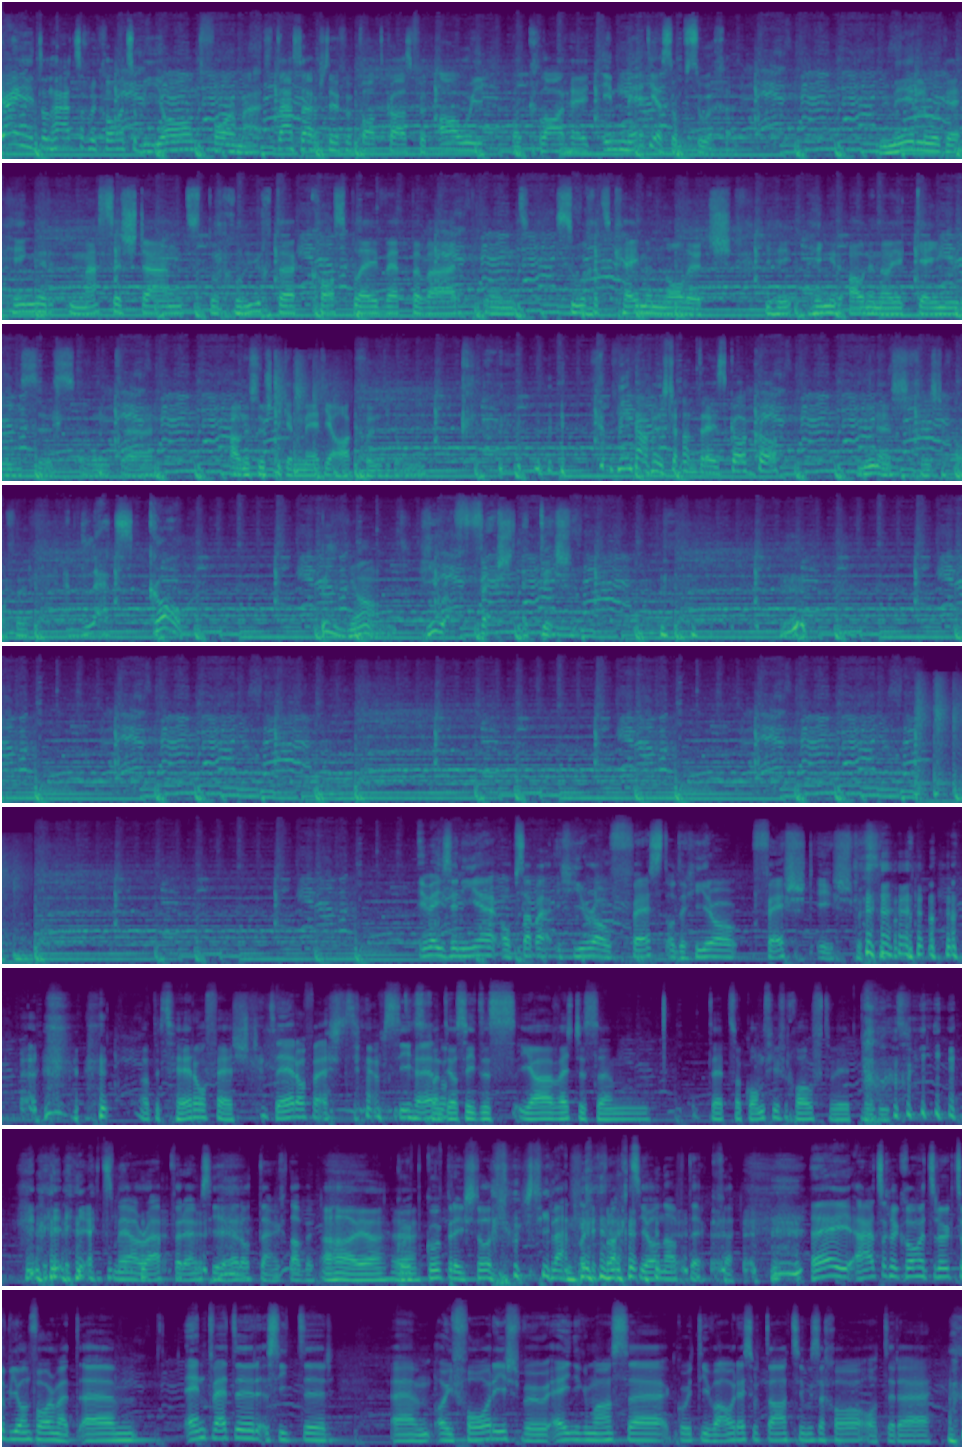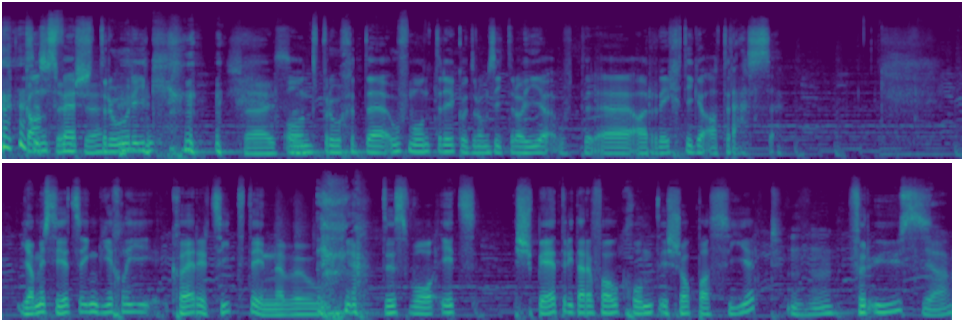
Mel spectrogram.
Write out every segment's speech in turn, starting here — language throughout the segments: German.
geht? Und herzlich willkommen zu Beyond Format, der Selbsthilfe-Podcast für alle, die Klarheit im Mediensum suchen. Wir schauen hinter Messestände, durchleuchten Cosplay-Wettbewerb und suchen das geheime Knowledge hinter allen neuen Game-Releases und äh, allen sonstigen Medienankündigungen. mein Name ist Andres Coco. Mein ist Christian Hofer. And let's go! Beyond Hero Fest Edition. Ich weiß ja nie, ob es eben Hero Fest oder Hero Fest ist. Oder das Hero-Fest. Das Hero Fest. MC Es Hero. könnte ja sein, dass, ja, weißt du, dass ähm, dort so Konfi verkauft wird. Jetzt mehr an Rapper MC Hero gedacht, aber aha, ja. ja. gut, bringst du, du die ländliche Fraktion abdecken. Hey, herzlich willkommen zurück zu Beyond Format. Ähm, entweder seid ihr ähm, euphorisch, weil einigermaßen gute Wahlresultate sind rausgekommen oder äh, ganz stimmt, fest ja. traurig Scheiße. und braucht eine Aufmunterung und darum seid ihr auch hier auf der, äh, an der richtigen Adresse. Ja, wir sind jetzt irgendwie ein bisschen quer in der Zeit drin, weil Ja. das, was jetzt später in dieser Folge kommt, ist schon passiert Mhm. für uns. Ja.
